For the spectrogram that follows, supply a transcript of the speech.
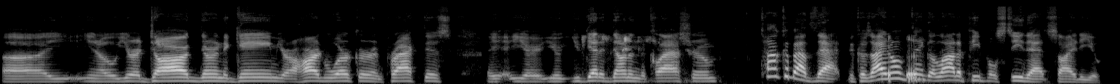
Uh, you know, you're a dog during the game. You're a hard worker in practice. You you you get it done in the classroom. Talk about that because I don't think a lot of people see that side of you.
